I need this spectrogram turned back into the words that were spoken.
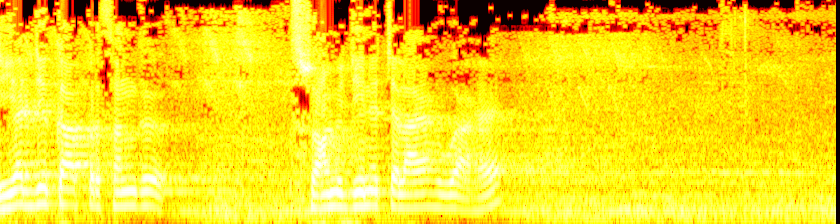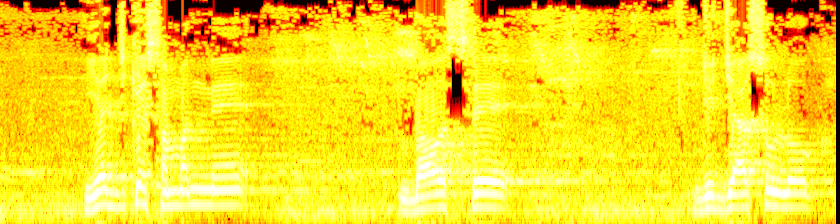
यज्ञ का प्रसंग स्वामी जी ने चलाया हुआ है। यज्ञ के संबंध में बहुत से जिज्ञासु लोग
